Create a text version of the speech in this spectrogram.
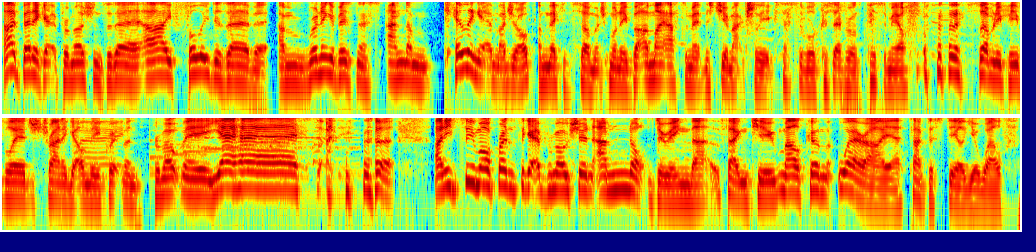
I better get a promotion today. I fully deserve it. I'm running a business and I'm killing it at my job. I'm making so much money, but I might have to make this gym actually accessible because everyone's pissing me off. There's so many people here just trying to get on the equipment. Promote me. Yes! I need two more friends to get a promotion. I'm not doing that. Thank you. Malcolm, where are you? Time to steal your wealth.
